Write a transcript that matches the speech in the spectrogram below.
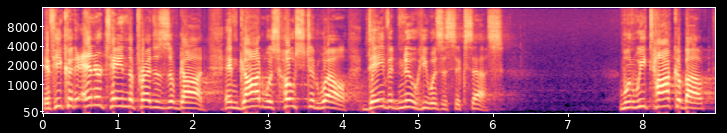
If he could entertain the presence of God and God was hosted well, David knew he was a success. When we talk about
